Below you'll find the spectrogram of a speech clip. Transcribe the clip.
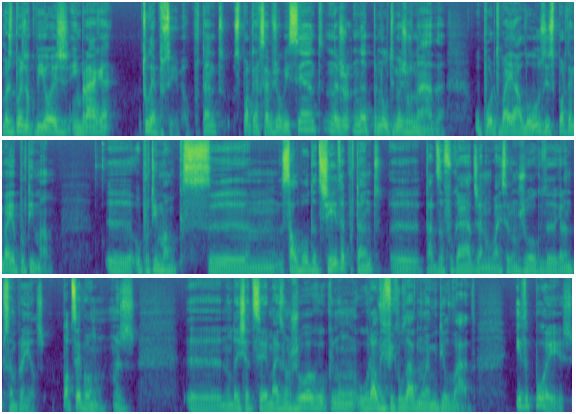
mas depois do que vi hoje em Braga, tudo é possível. Portanto, Sporting recebe o Gil Vicente, na, na, penúltima jornada o Porto vai à luz e o Sporting vai a Portimão. Uh, o Portimão que se um, salvou da descida, portanto, uh, está desafogado, já não vai ser um jogo de grande pressão para eles. Pode ser bom, mas Uh, não deixa de ser mais um jogo que o grau de dificuldade não é muito elevado. E depois,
